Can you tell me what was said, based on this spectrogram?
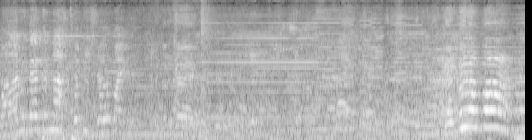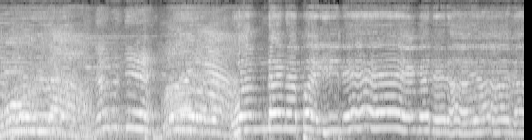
मला मी काय तर नाश्ता पिशाला पाहिजे. गणपती बाप्पा मोरया. गणपती वंदन पहिले गणरायाला.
